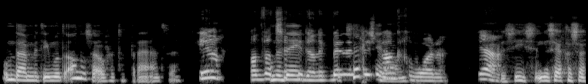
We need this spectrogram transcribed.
om daar met iemand anders over te praten. Ja, want wat Dan zeg je dan? Ik ben het bang geworden. Ja, Precies. En dan zeggen ze,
